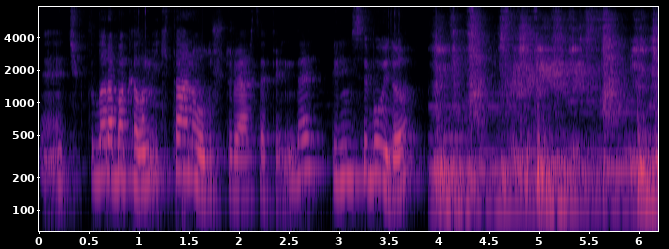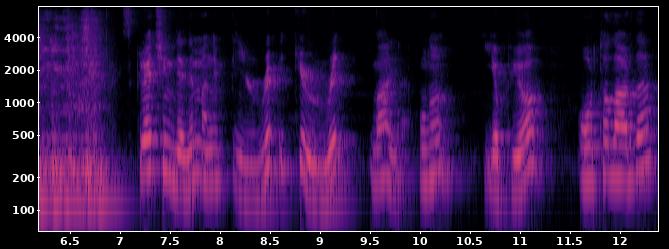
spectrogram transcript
e, çıktılara bakalım. İki tane oluşturuyor her seferinde. Birincisi buydu. Scratching dedim. Hani rip rip var ya onu yapıyor. Ortalarda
